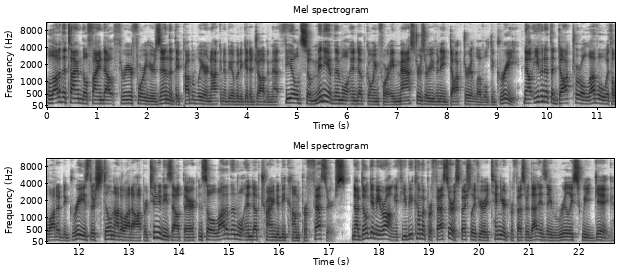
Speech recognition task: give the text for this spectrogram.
A lot of the time they'll find out three or four years in that they probably are not going to be able to get a job in that field, so many of them will end up going for a master's or even a doctorate level degree. Now, even at the doctoral level with a lot of degrees, there's still not a lot of opportunities out there, and so a lot of them will end up trying to become professors. Now, don't get me wrong, if you become a professor, especially if you're a tenured professor, that is a really sweet gig.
